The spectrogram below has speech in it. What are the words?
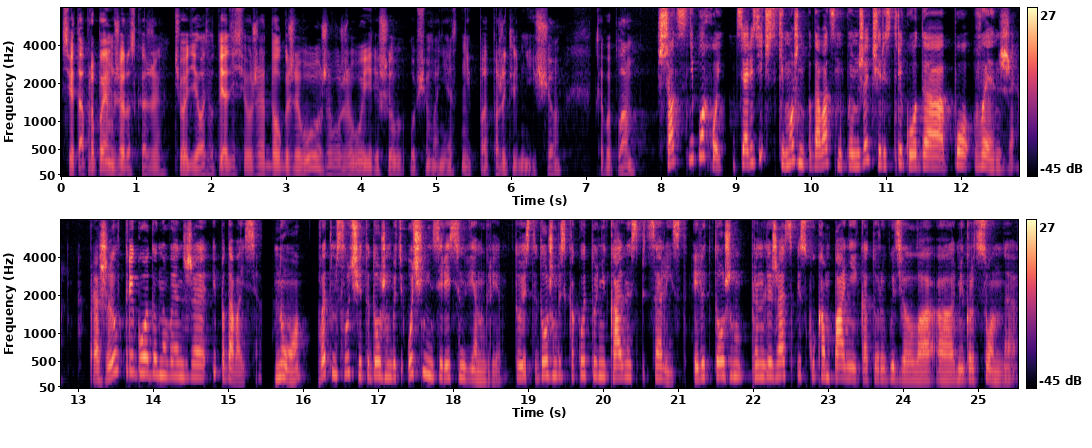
Света, а про ПМЖ расскажи. Чего делать? Вот я здесь уже долго живу, живу-живу и решил, в общем, а не, не пожить ли мне еще? Какой план? Шанс неплохой. Теоретически можно подаваться на ПМЖ через три года по ВНЖ прожил три года на ВНЖ и подавайся. Но в этом случае ты должен быть очень интересен в Венгрии. То есть ты должен быть какой-то уникальный специалист. Или ты должен принадлежать списку компаний, которые выделила э, миграционная.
